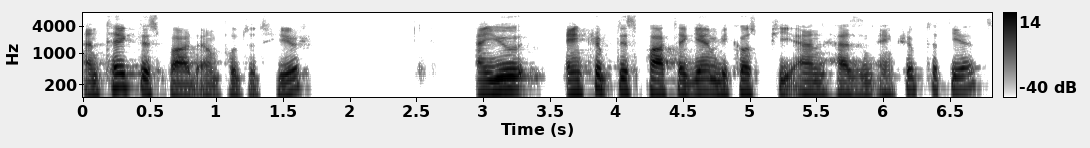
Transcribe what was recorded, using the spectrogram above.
And take this part and put it here. And you encrypt this part again because PN hasn't encrypted yet.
